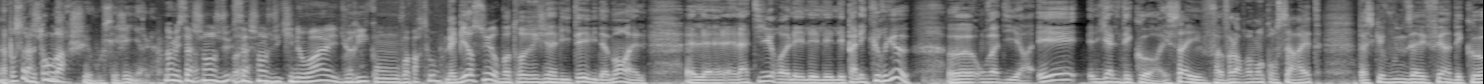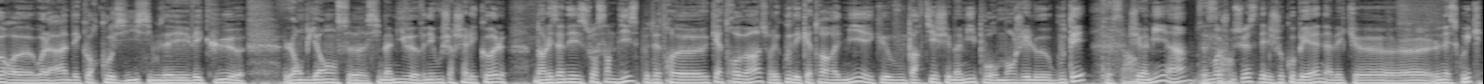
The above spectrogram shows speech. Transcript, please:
L'impression Ça que tout marche chez vous, c'est génial. Non, mais ça change, du, Ouais. ça change du quinoa et du riz qu'on voit partout. Mais bien sûr, votre originalité, évidemment, elle, elle, attire les, les, les, les palais curieux, euh, on va dire. Et il y a le décor. Et ça, il va falloir vraiment qu'on s'arrête parce que vous nous avez fait un décor, euh, voilà, un décor cosy. Si vous avez vécu euh, l'ambiance, euh, si mamie venait vous chercher à l'école dans les années 70, peut-être euh, 80, sur les coups des 4h30 et que vous partiez chez mamie pour manger le goûter. Ça. Chez mamie, hein. Moi, ça. je me souviens, c'était les chocos BN avec euh, le Nesquik.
